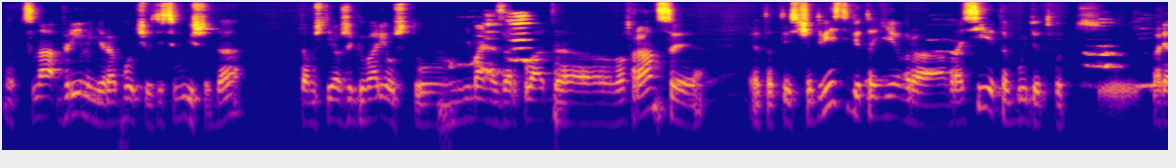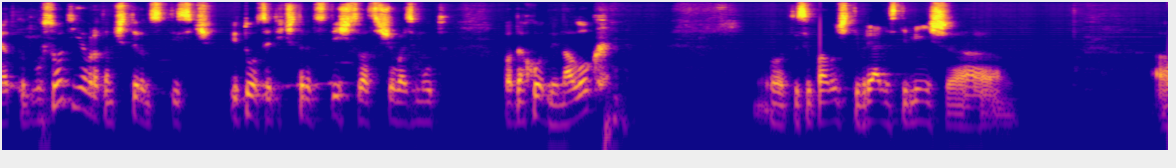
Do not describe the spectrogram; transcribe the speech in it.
ну, цена времени рабочего здесь выше, да, потому что я уже говорил, что минимальная зарплата во Франции – это 1200 где-то евро, а в России это будет вот э, порядка 200 евро, там 14 тысяч. И то с этих 14 тысяч с вас еще возьмут подоходный налог. Вот, если вы получите в реальности меньше. А, а,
